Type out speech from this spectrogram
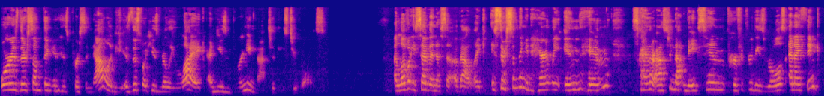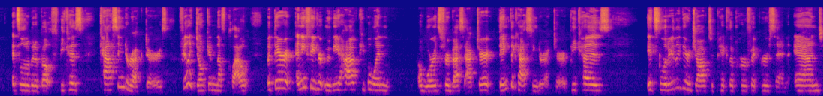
Or is there something in his personality? Is this what he's really like? And he's bringing that to these two roles. I love what you said, Vanessa, about like, is there something inherently in him, Skylar Astin, that makes him perfect for these roles? And I think it's a little bit of both because casting directors, I feel like don't get enough clout. But they're any favorite movie you have, people win awards for best actor. Thank the casting director because it's literally their job to pick the perfect person. And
